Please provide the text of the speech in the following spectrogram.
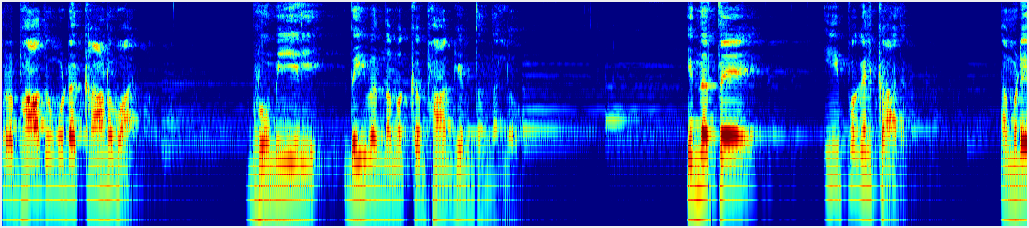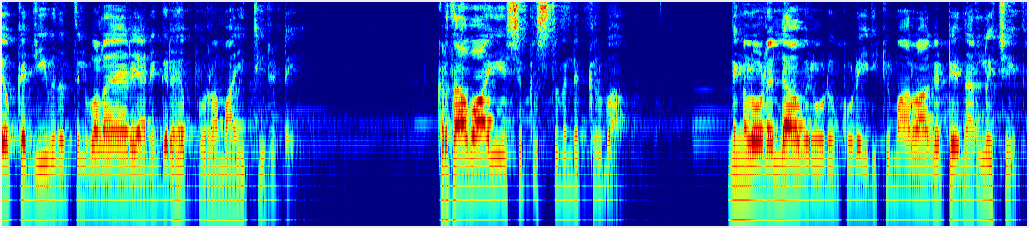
പ്രഭാതം കൂടെ കാണുവാൻ ഭൂമിയിൽ ദൈവം നമുക്ക് ഭാഗ്യം തന്നല്ലോ. ഇന്നത്തെ ഈ പകൽക്കാലം നമ്മുടെയൊക്കെ ജീവിതത്തിൽ വളരെ അനുഗ്രഹപൂർണമായി തീരട്ടെ. കർത്താവായ യേശു ക്രിസ്തുവിന്റെ കൃപ നിങ്ങളോടെല്ലാവരോടും കൂടെ ഇരിക്കുമാറാകട്ടെ ചെയ്തു ചെയ്ത്.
